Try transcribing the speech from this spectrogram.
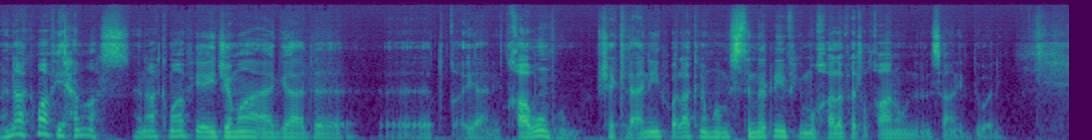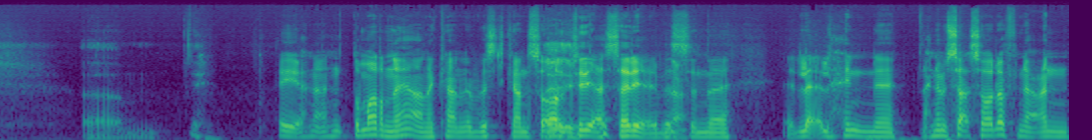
هناك ما في حماس هناك ما في أي جماعة قاعدة تق- يعني تقاومهم بشكل عنيف ولكنهم مستمرين في مخالفة القانون الإنساني الدولي. اي إحنا إحنا طمرنا أنا كان بس كان سؤال إيه. كذي على السريع بس نعم. إنه لا الحين إحنا من ساعه سولفنا عن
